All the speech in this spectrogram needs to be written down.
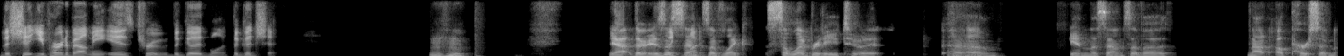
the shit you've heard about me is true. The good one, the good shit. hmm Yeah, there is a Like my- sense of like celebrity to it, Mhm. um, in the sense of a not a person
